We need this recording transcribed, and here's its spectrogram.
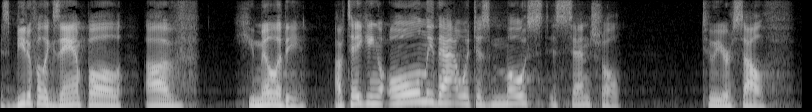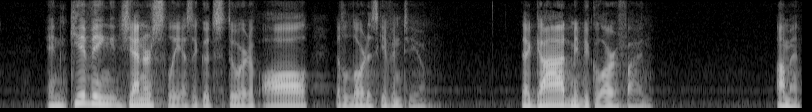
A beautiful example of humility, of taking only that which is most essential to yourself and giving generously as a good steward of all that the Lord has given to you, that God may be glorified. Amen.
